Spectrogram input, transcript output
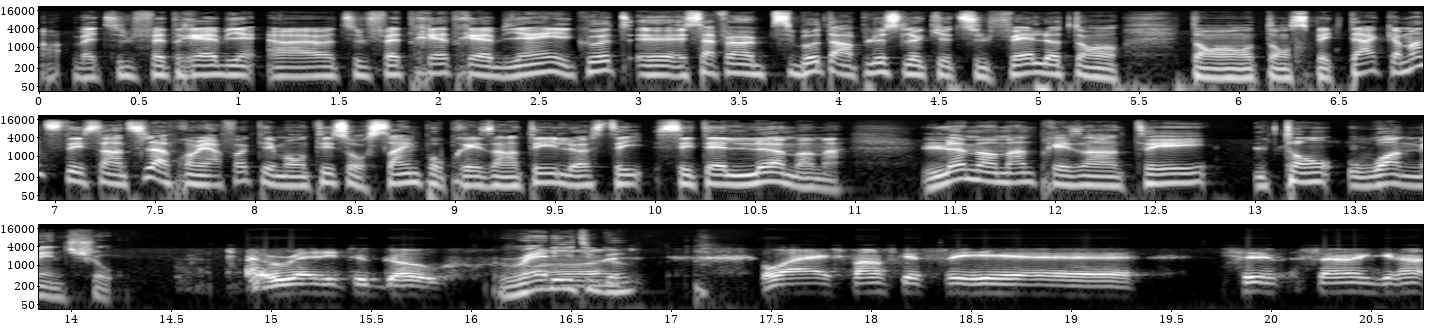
Ah, ben, tu le fais très bien. Euh, tu le fais très, très bien. Écoute, euh, ça fait un petit bout en plus là, que tu le fais, là, ton, ton, ton spectacle. Comment tu t'es senti la première fois que tu es monté sur scène pour présenter? Là, c'était, c'était le moment. Le moment de présenter ton one-man show. Ready to go. Ready to go. Ouais, je pense que c'est euh, c'est un grand,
